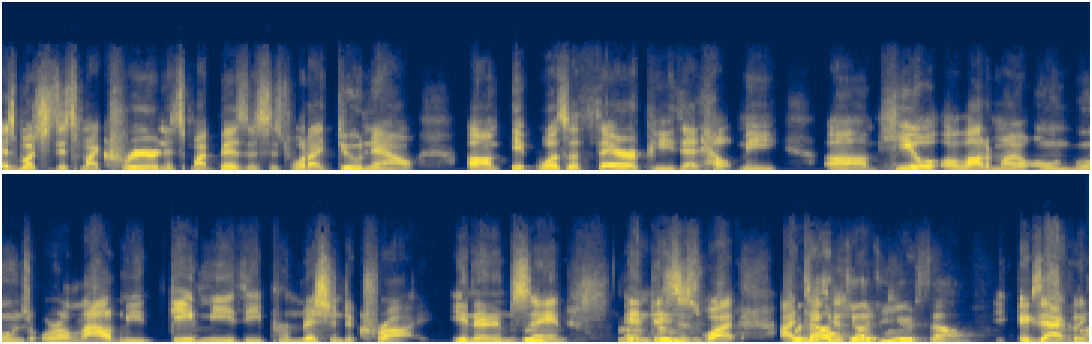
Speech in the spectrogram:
as much as it's my career and it's my business, it's what I do now. Um, it was a therapy that helped me um, heal a lot of my own wounds, or allowed me, gave me the permission to cry. You know what I'm saying? And this is why I Without this, judging yourself. exactly.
